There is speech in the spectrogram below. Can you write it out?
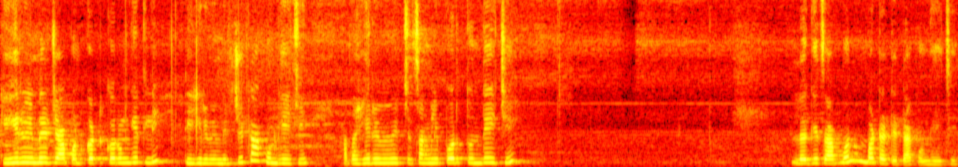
की हिरवी मिरची आपण कट करून घेतली. ती हिरवी मिरची टाकून घ्यायची. आता हिरवी मिरची चांगली परतून द्यायची. लगेच आपण बटाटे टाकून घ्यायचे.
